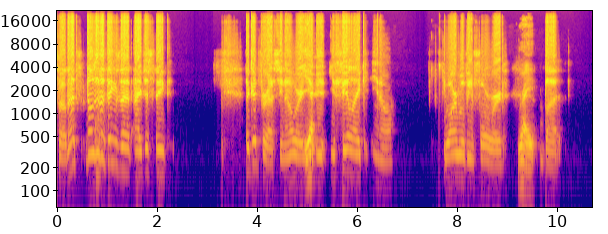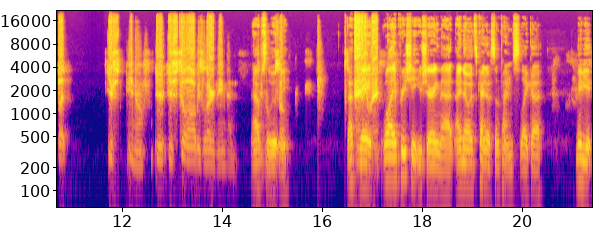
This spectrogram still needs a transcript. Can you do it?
So that's those are the things that I just think they're good for us. You know, where you Yeah. you, you feel like you know you are moving forward, Right. but but you're you know you're you're still always learning and Absolutely. That's Anyway. great. Well, I appreciate you sharing that. I know it's kind of sometimes like a maybe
